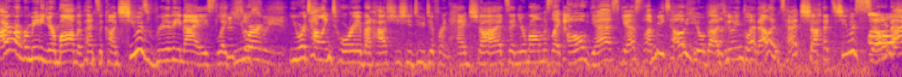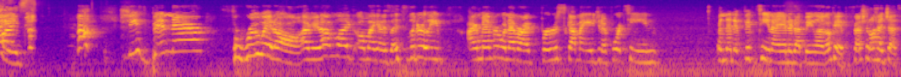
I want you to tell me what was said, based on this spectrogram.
I remember meeting your mom at Pensacon. She was really nice. Like She's you so were sweet. you were telling Tori about how she should do different headshots, and your mom was like, "Oh yes, yes, let me tell you about doing Glennellen's headshots." She was so Oh nice. She's been there through it all. I mean, I'm like, oh my goodness. It's literally, I remember whenever I first got my agent at 14, and then at 15, I ended up being like, okay, professional headshots.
